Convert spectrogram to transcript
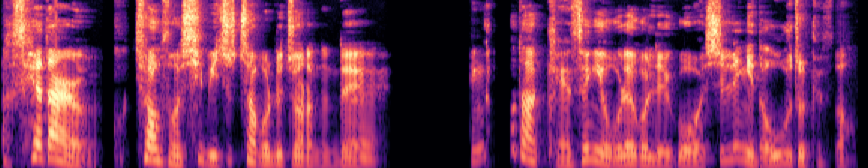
딱 세 달 꽉 채워서 12주차 걸릴 줄 알았는데 생각보다 개생이 오래 걸리고 실링이 너무 부족했어.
